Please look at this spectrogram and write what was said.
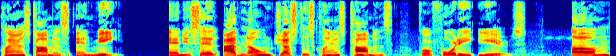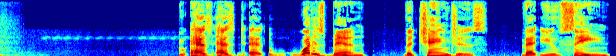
Clarence Thomas, and me. And you said, I've known Justice Clarence Thomas for 40 years. Um, has has uh, what has been the changes that you've seen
